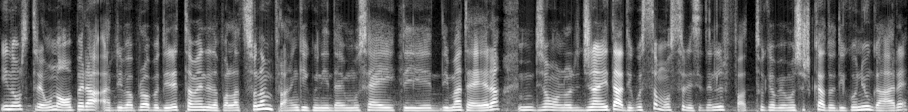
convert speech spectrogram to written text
Inoltre un'opera arriva proprio direttamente da Palazzo Lanfranchi, quindi dai musei di, di Matera. Mm, diciamo, l'originalità di questa mostra risiede nel fatto che abbiamo cercato di coniugare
